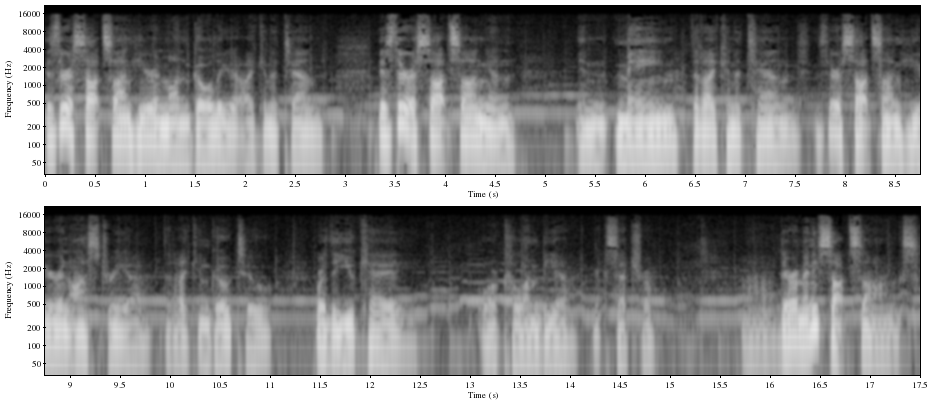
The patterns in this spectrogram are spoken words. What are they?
Is there a satsang here in Mongolia I can attend? Is there a satsang in in Maine that I can attend? Is there a satsang here in Austria that I can go to, or the UK, or Colombia, etc.? Uh, there are many satsangs,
